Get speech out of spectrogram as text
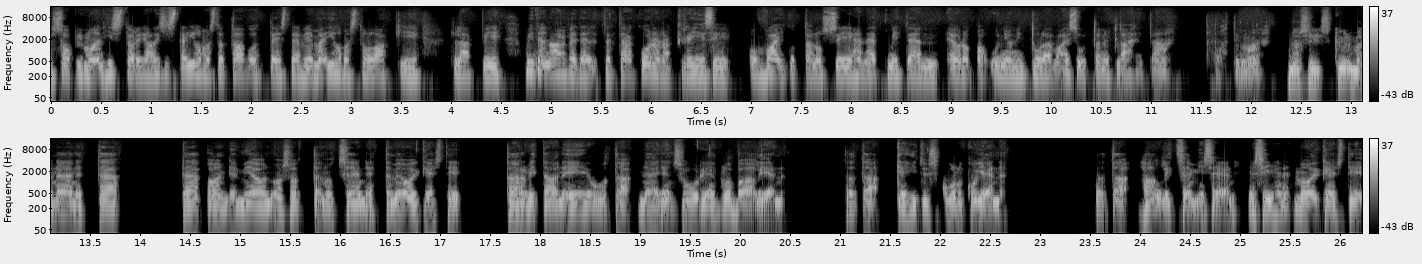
sopimaan historiallisista ilmastotavoitteista ja viemään ilmastolakia läpi. Miten arvet, että tämä koronakriisi on vaikuttanut siihen, että miten Euroopan unionin tulevaisuutta nyt lähdetään pohtimaan? No siis kyllä mä näen, että tämä pandemia on osoittanut sen, että me oikeasti tarvitaan EUta näiden suurien globaalien tota, kehityskulkujen tota, hallitsemiseen ja siihen, että me oikeasti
